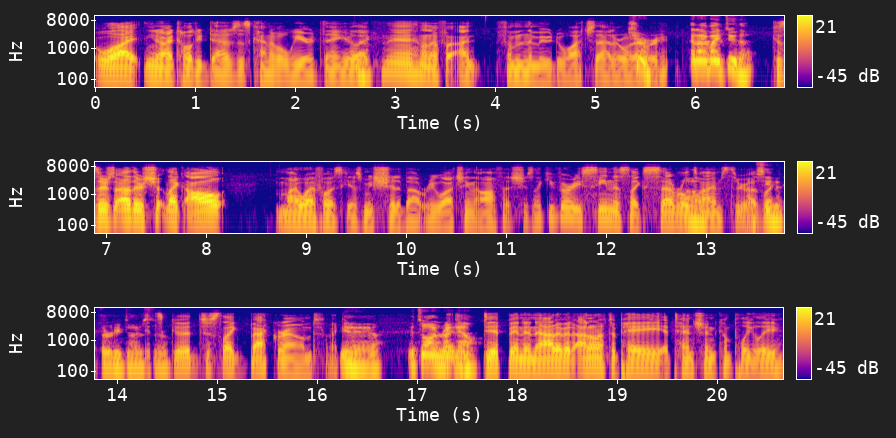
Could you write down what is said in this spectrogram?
well, I you know I told you devs is kind of a weird thing. You're Yeah. like, eh, I don't know if I if I'm in the mood to watch that or whatever. Sure. And I might do that. Because there's other sh- like I'll my wife always gives me shit about rewatching The Office. She's like, you've already seen this like several Oh, times through. I I've was seen like, it thirty times it's through. good, just like background. I can Yeah, yeah, yeah. It's on I right can now. dip in and out of it. I don't have to pay attention completely.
